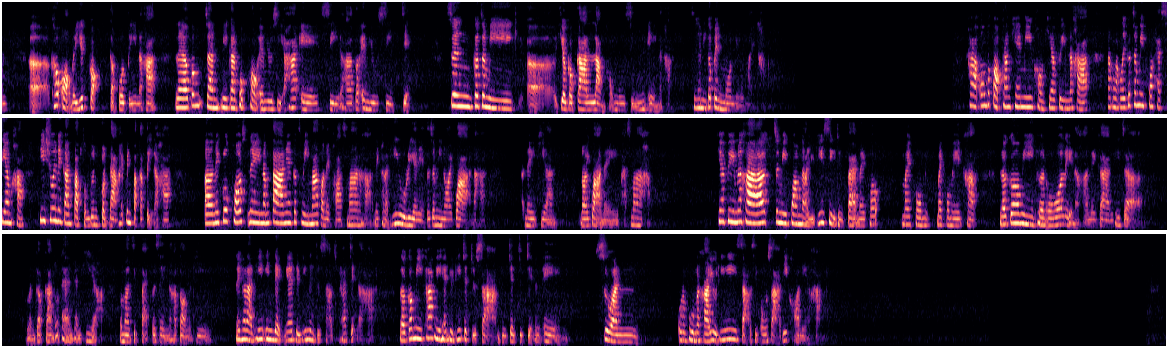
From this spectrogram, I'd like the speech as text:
เเข้าออกในยึดเกาะกับโปรตีนนะคะ แล้วก็จะมีการพบของ MUC 5A 4นะคะ แล้วก็ MUC 7 ซึ่งก็จะมีเเกี่ยวกับการหลั่งของมูซินเองนะคะ ซึ่งอันนี้ก็เป็นโมเดลใหม่ค่ะ ค่ะ องค์ประกอบทางเคมีของเทียฟิล์มนะคะ หลักๆเลยก็จะมีโพแทสเซียมค่ะ ที่ช่วยในการปรับสมดุลกรดด่างให้เป็นปกตินะคะในกลูโคสในน้ำตาเนี่ยก็จะมีมากกว่าในพลาสมานะคะ ในขณะที่ยูเรียเนี่ยก็จะมีน้อยกว่านะคะ ในเทียนน้อยกว่าในพลาสมาค่ะ เทียฟิล์มนะคะ จะมีความหนาอยู่ที่ 4-8 ไมโครไมโครไมโครเมตรค่ะ แล้วก็มี turnover rate นะคะ ในการที่จะเหมือนกับการทดแทนแทนที่ค่ะ ประมาณ 18%นะคะต่อนาที ในขณะที่ index เนี่ยอยู่ที่ 1.357 นะคะ แล้วก็มีค่า pH อยู่ที่ 7.3 ถึง 7.7 นั่นเอง ส่วนอุณหภูมินะคะอยู่ที่ 30 องศาที่คอเนียค่ะ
